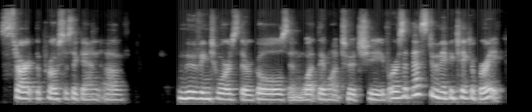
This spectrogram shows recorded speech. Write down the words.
start the process again of moving towards their goals and what they want to achieve? Or is it best to maybe take a break?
